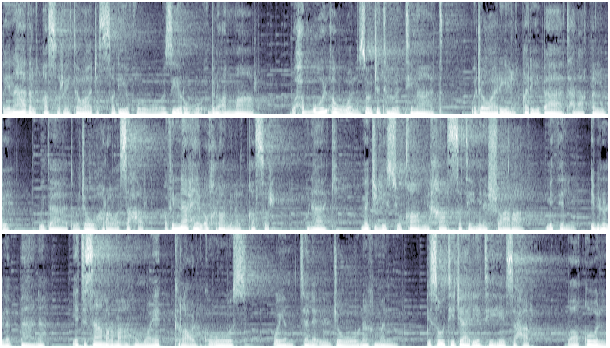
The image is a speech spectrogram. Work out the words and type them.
بين هذا القصر يتواجد صديقه ووزيره ابن عمار وحبه الأول زوجته اعتماد وجواريه القريبات على قلبه وداد وجوهرة وسحر. وفي الناحية الأخرى من القصر هناك مجلس يقام لخاصته من الشعراء مثل ابن اللبانة يتسامر معهم ويكرع الكؤوس ويمتلئ الجو نغما بصوت جاريته سحر. وأقول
